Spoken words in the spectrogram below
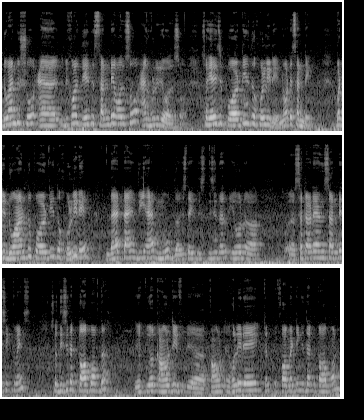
do I want to show uh, because there is Sunday also and holiday also. So here is priority is the holiday, not a Sunday. But you do want to priority the holiday. That time we have moved the this this, this is the your uh, uh, Saturday and Sunday sequence. So this is the top of the your, count if the uh, count holiday formatting is the top one.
